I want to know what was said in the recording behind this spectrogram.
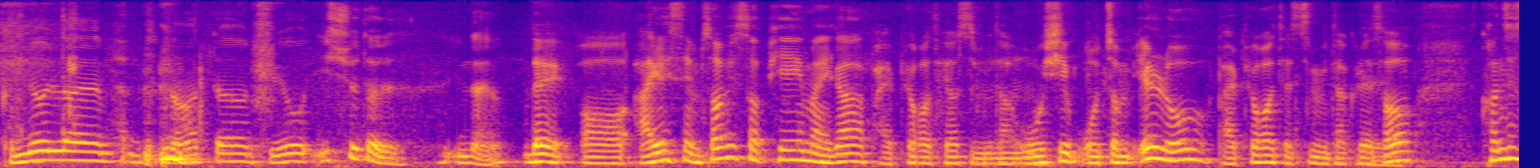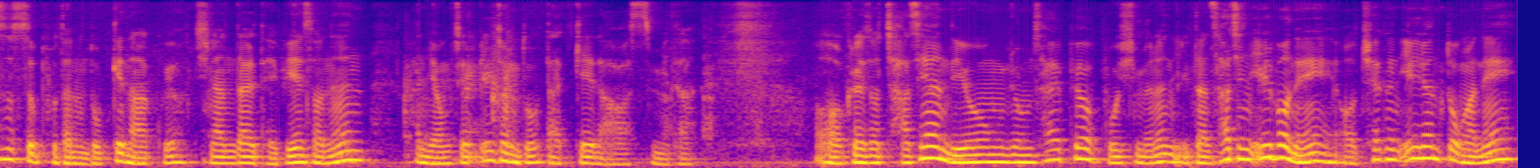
금요일 날 나왔던 주요 이슈들 있나요? 네, 어, ISM 서비스 PMI가 발표가 되었습니다. 음. 55.1로 발표가 됐습니다. 그래서 컨센서스보다는 높게 나왔고요. 지난달 대비해서는 한 0.1 정도 낮게 나왔습니다. 어, 그래서 자세한 내용 좀 살펴보시면은 일단 사진 1번에 어, 최근 1년 동안의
